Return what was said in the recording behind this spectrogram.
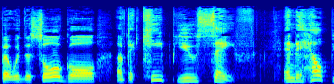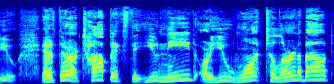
but with the sole goal of to keep you safe and to help you. And if there are topics that you need or you want to learn about,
